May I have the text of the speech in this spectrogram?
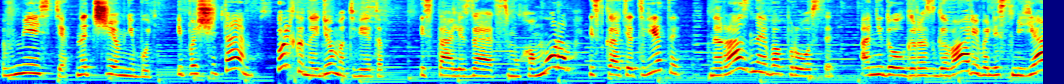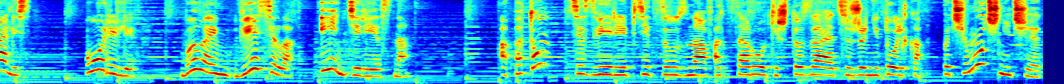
вместе над чем-нибудь и посчитаем, сколько найдем ответов. И стали заяц с мухомором искать ответы на разные вопросы. Они долго разговаривали, смеялись, спорили. Было им весело и интересно. А потом все звери и птицы, узнав от сороки, что заяц уже не только почемучничает,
